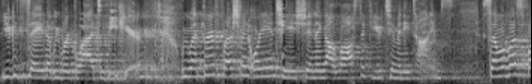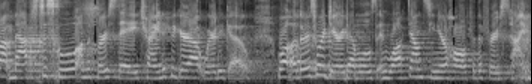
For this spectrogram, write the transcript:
You could say that we were glad to be here. We went through freshman orientation and got lost a few too many times. Some of us brought maps to school on the first day, trying to figure out where to go, while others were daredevils and walked down senior hall for the first time.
